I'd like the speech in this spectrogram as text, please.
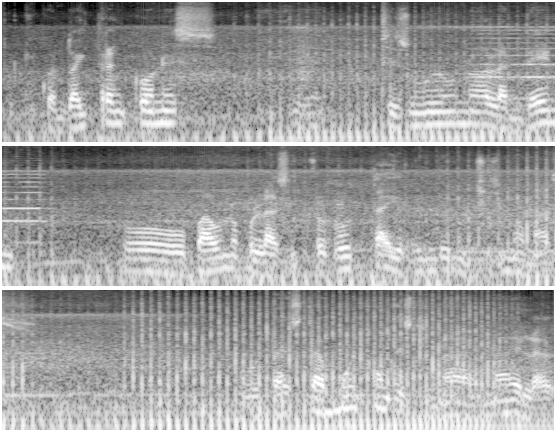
porque cuando hay trancones eh, se sube uno al andén o va uno por la ciclorruta y rinde muchísimo más. Bogotá está muy congestionada, una de las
